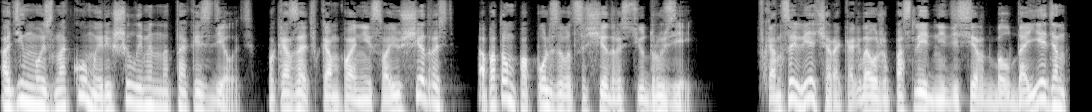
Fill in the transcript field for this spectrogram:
один мой знакомый решил именно так и сделать. Показать в компании свою щедрость, а потом попользоваться щедростью друзей. В конце вечера, когда уже последний десерт был доеден,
